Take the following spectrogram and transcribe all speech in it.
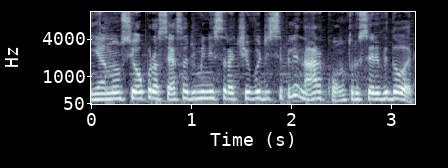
e anunciou processo administrativo disciplinar contra o servidor.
